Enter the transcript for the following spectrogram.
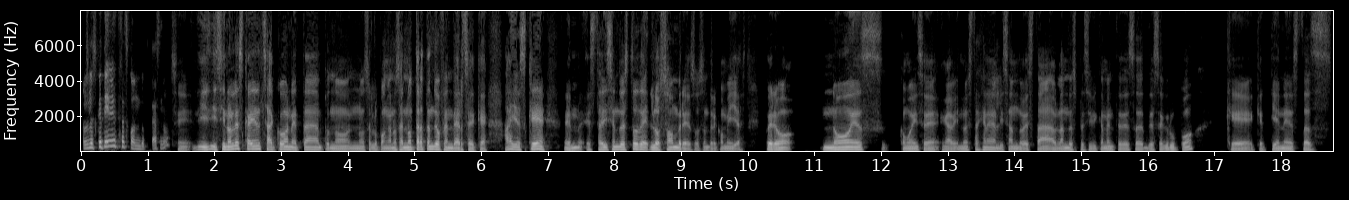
pues, los que tienen estas conductas, ¿no? Sí, y, y, si no les cae el saco, neta, pues no, no se lo pongan, o sea, no tratan de ofenderse, que, ay, es que em, está diciendo esto de los hombres, o sea, entre comillas, pero no es, como dice Gaby, no está generalizando, está hablando específicamente de ese, de ese grupo que, que tiene estas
